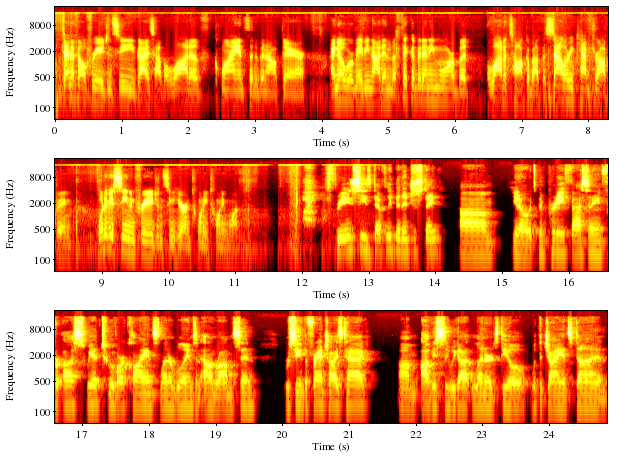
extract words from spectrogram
NFL free agency, you guys have a lot of clients that have been out there. I know we're maybe not in the thick of it anymore, but a lot of talk about the salary cap dropping. What have you seen in free agency here in 2021? free agency has definitely been interesting. Um, you know, it's been pretty fascinating for us. We had two of our clients, Leonard Williams and Allen Robinson, receive the franchise tag. Um, obviously, we got Leonard's deal with the Giants done, and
